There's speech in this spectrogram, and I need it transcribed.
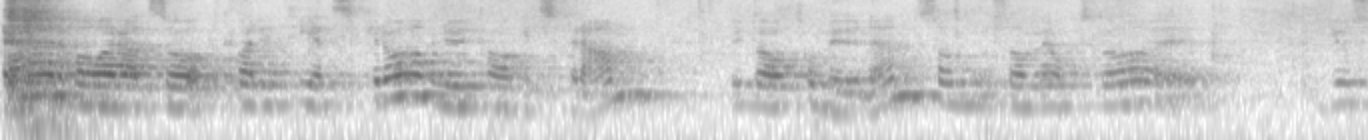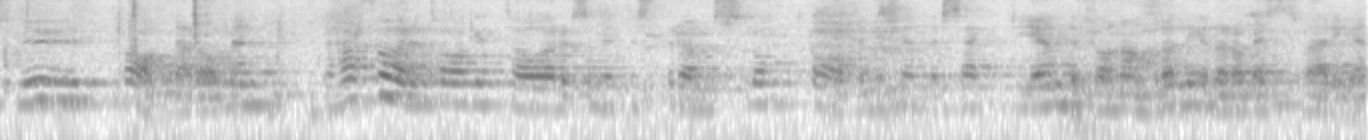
Där har alltså kvalitetskrav nu tagits fram utav kommunen som, som också eh, just nu tagna. Då. Men det här företaget har, som heter Strömslott AB, ni känner säkert igen det från andra delar av Västsverige,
